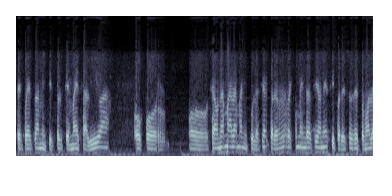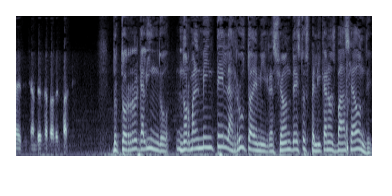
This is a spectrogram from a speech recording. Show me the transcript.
Se puede transmitir por el tema de saliva o por, o, sea, una mala manipulación. Por eso las recomendaciones y por eso se toma la decisión de cerrar el parque. Doctor Galindo, normalmente la ruta de migración de estos pelícanos va hacia dónde?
